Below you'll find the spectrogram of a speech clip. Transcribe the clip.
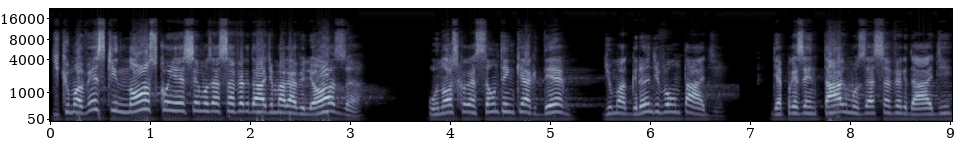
De que uma vez que nós conhecemos essa verdade maravilhosa, o nosso coração tem que arder de uma grande vontade de apresentarmos essa verdade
